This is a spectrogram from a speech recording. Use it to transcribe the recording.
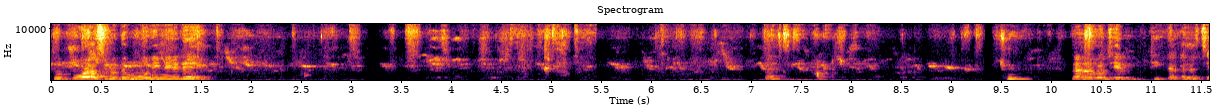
তোর পড়াশোনাতে মনই নেই রে। হ্যাঁ? না না বলছি ঠিক দেখা যাচ্ছে?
